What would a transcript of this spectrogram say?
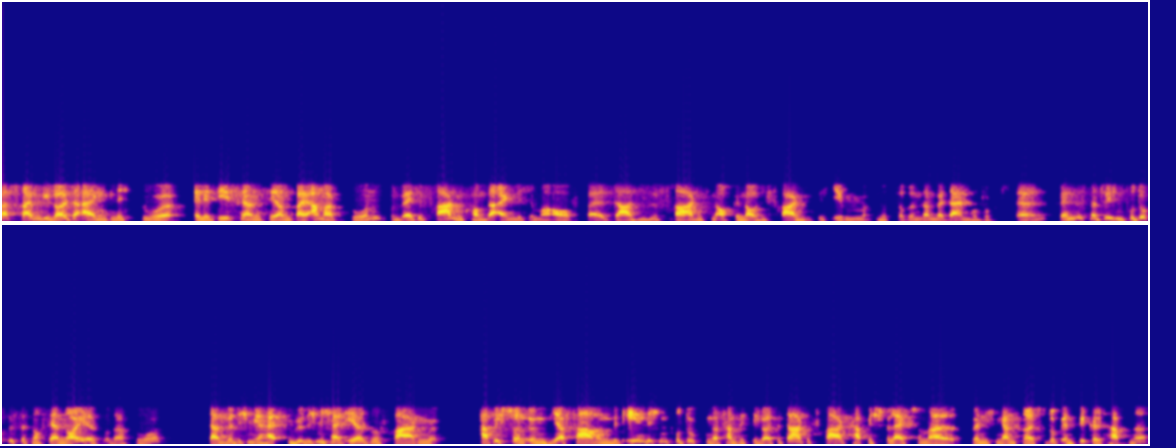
was schreiben die Leute eigentlich zu LED-Fernsehern bei Amazon und welche Fragen kommen da eigentlich immer auf? Weil da diese Fragen sind auch genau die Fragen, die sich eben Nutzerinnen dann bei deinem Produkt stellen. Wenn es natürlich ein Produkt ist, das noch sehr neu ist oder so, dann würde ich mir halt, würde ich mich halt eher so fragen, habe ich schon irgendwie Erfahrungen mit ähnlichen Produkten? Das haben sich die Leute da gefragt. Habe ich vielleicht schon mal, wenn ich ein ganz neues Produkt entwickelt habe, ne,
